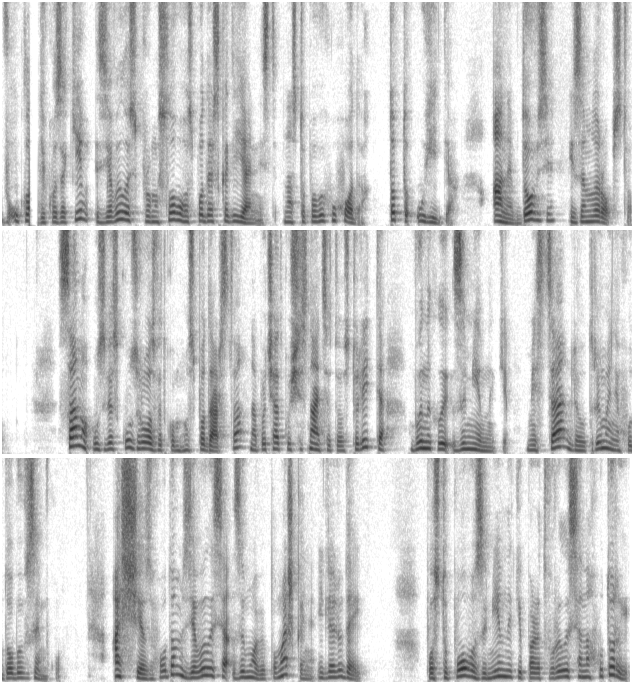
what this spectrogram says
в укладі козаків з'явилась промислово-господарська діяльність на стопових уходах, тобто угіддях, а невдовзі і землеробство. Саме у зв'язку з розвитком господарства на початку 16 століття виникли зимівники місця для утримання худоби взимку. А ще згодом з'явилися зимові помешкання і для людей. Поступово зимівники перетворилися на хутори,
